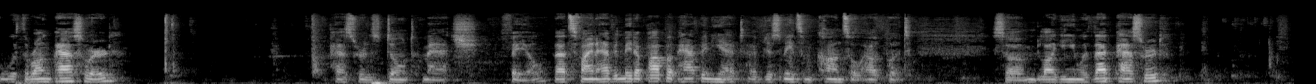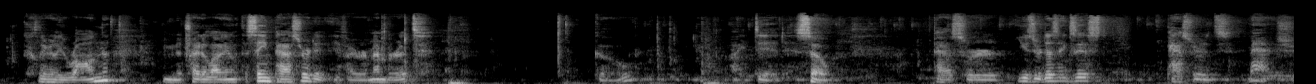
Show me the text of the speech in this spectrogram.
with the wrong password. Passwords don't match. Fail. That's fine. I haven't made a pop-up happen yet. I've just made some console output. So I'm logging in with that password. Clearly wrong. I'm going to try to log in with the same password if I remember it. Go. I did. So password user does exist passwords match.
